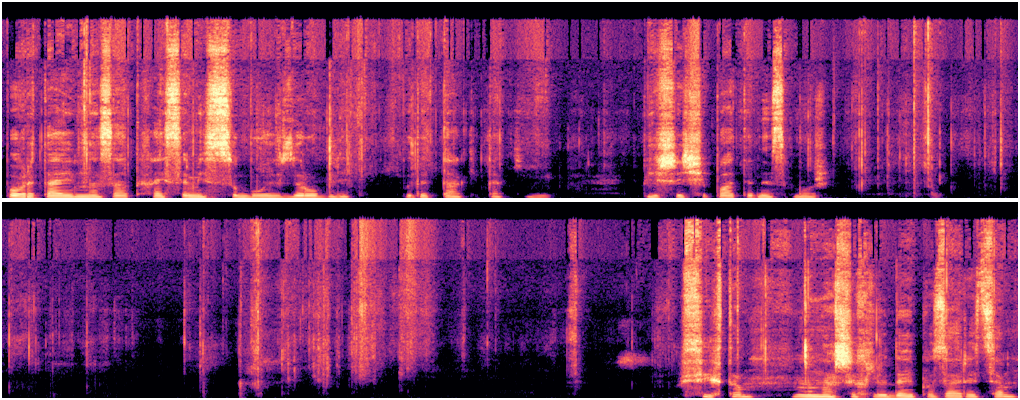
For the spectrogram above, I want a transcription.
Повертаємо назад, хай самі з собою зроблять. Буде так і так є. Більше чіпати не зможуть. Всіх там наших людей позаряться.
